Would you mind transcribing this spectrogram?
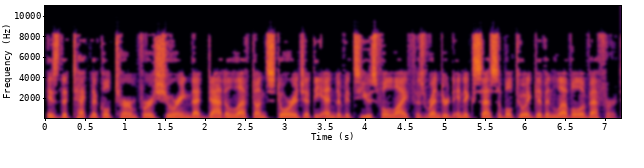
is the technical term for assuring that data left on storage at the end of its useful life is rendered inaccessible to a given level of effort.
